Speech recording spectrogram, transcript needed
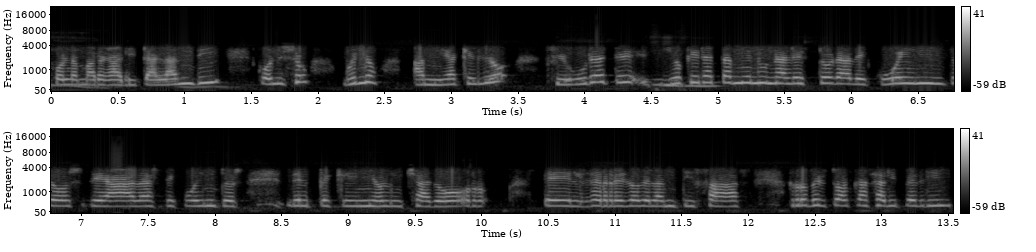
con la Margarita Landi, con eso, bueno, a mí aquello Figúrate, yo que era también una lectora de cuentos, de hadas, de cuentos del pequeño luchador, el guerrero del antifaz, Roberto Alcázar y Pedrín,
